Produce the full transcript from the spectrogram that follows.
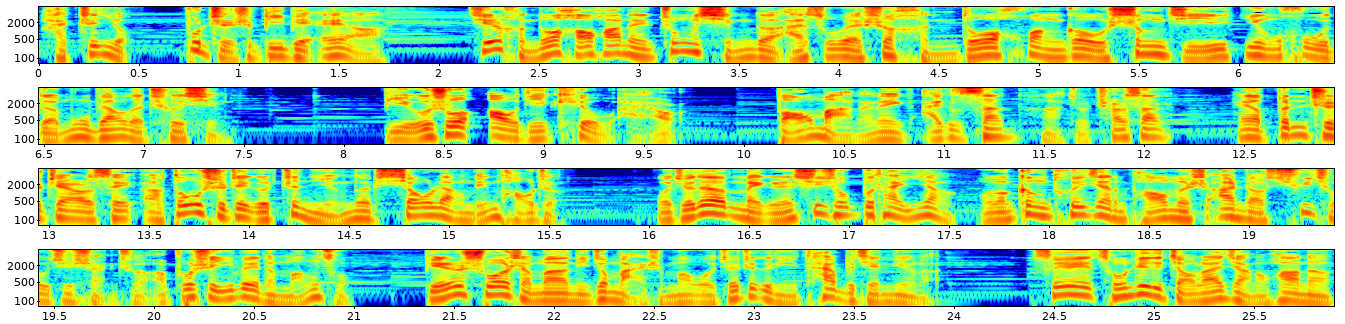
还真有。不只是 BBA 啊，其实很多豪华那中型的 SUV 是很多换购升级用户的目标的车型，比如说奥迪 Q5L、宝马的那个 X3 啊，就叉三，还有奔驰 GLC 啊，都是这个阵营的销量领跑者。我觉得每个人需求不太一样，我们更推荐的朋友们是按照需求去选车，而不是一味的盲从，别人说什么你就买什么。我觉得这个你太不坚定了。所以从这个角度来讲的话呢，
